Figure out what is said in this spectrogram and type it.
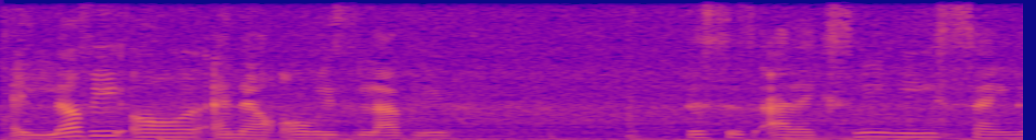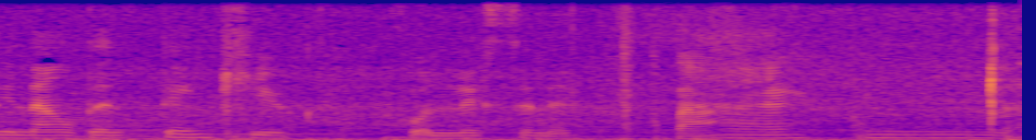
I love you all and I'll always love you. This is Alex Mimi signing out and thank you for listening. Bye. Mm.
